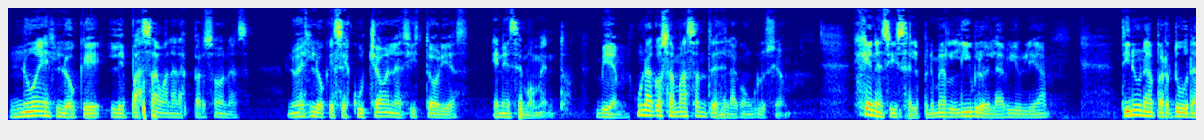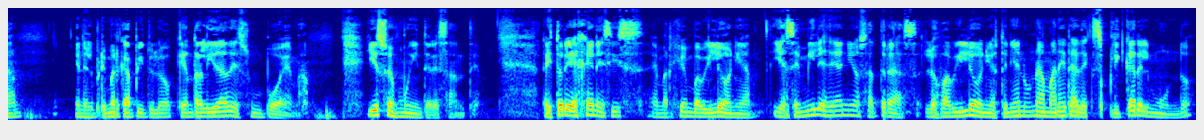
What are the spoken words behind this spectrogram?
no es lo que le pasaban a las personas, no es lo que se escuchaba en las historias en ese momento. Bien, una cosa más antes de la conclusión. Génesis, el primer libro de la Biblia, tiene una apertura en el primer capítulo que en realidad es un poema. Y eso es muy interesante. La historia de Génesis emergió en Babilonia y hace miles de años atrás los babilonios tenían una manera de explicar el mundo,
